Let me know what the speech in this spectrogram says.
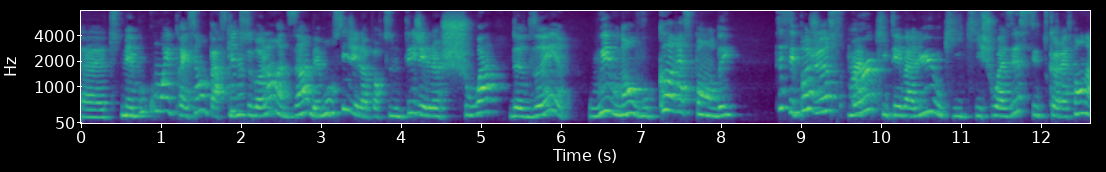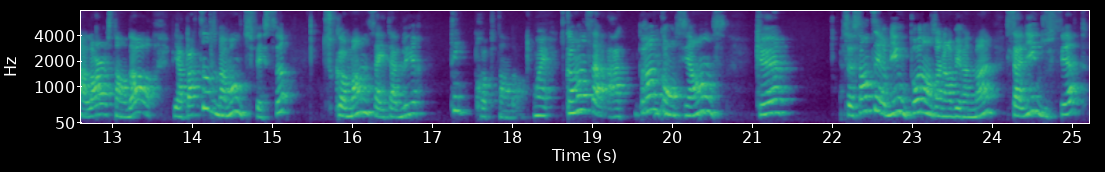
euh, tu te mets beaucoup moins de pression parce que Mhm. tu vas là en disant ben moi aussi j'ai l'opportunité, j'ai le choix de dire oui ou non, vous correspondez. Tu sais, c'est pas juste Ouais. eux qui t'évaluent ou qui, qui choisissent si tu corresponds à leurs standards. Puis à partir du moment où tu fais ça, tu commences à établir tes propres standards. Ouais. Tu commences à, à prendre conscience que se sentir bien ou pas dans un environnement, ça vient du fait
